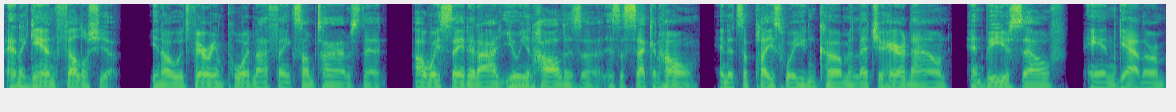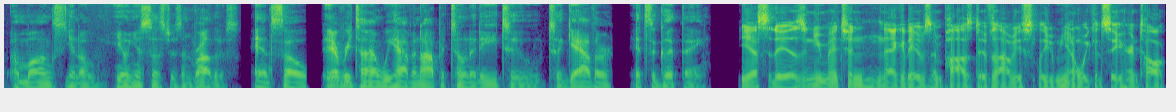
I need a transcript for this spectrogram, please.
And again, fellowship. You know, it's very important, I think, sometimes that I always say that our union hall is a is a second home and it's a place where you can come and let your hair down and be yourself and gather amongst, you know, union sisters and brothers. And so every time we have an opportunity to to gather, it's a good thing. Yes, it is. And you mentioned negatives and positives. Obviously, you know, we could sit here and talk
